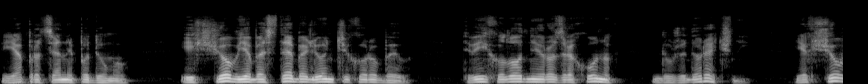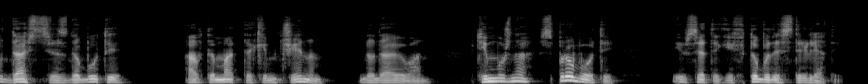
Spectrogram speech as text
Я про це не подумав. І що б я без тебе, льончику, робив? Твій холодний розрахунок дуже доречний. Якщо вдасться здобути автомат таким чином, додав Іван. Втім, можна спробувати. І все-таки хто буде стріляти?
